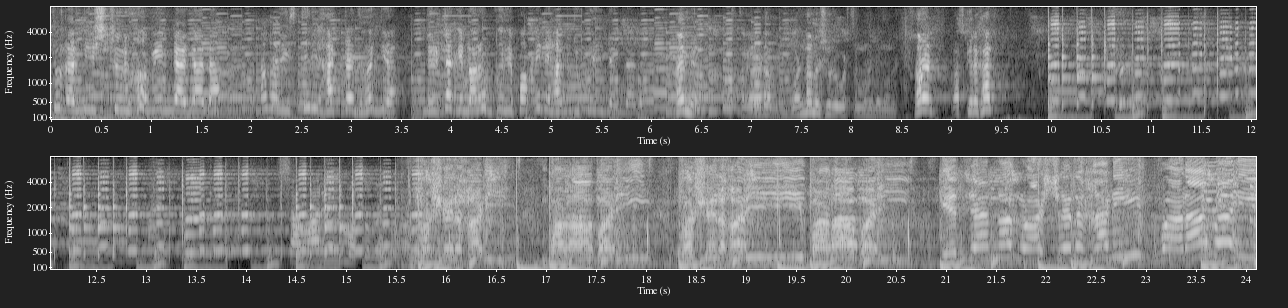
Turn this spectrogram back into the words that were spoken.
তোরা নিষ্ঠুর হবেন না দাদা। আমার স্ত্রীর হাতটা ধরিয়া দিলটাকে নরম করে পকেটে হাত ঢুকিয়ে দেন দাদা। হ্যাঁ মেয়ে রাস্তাঘাটে একটা বন্ডামে শুরু করছে মহিলা মানুষ। সরেন কাজ করে খান। রসের হাড়ি বাড়াবাড়ি রসের হাড়ি বাড়াবাড়ি এ যেন রসের হাড়ি বাড়াবাড়ি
